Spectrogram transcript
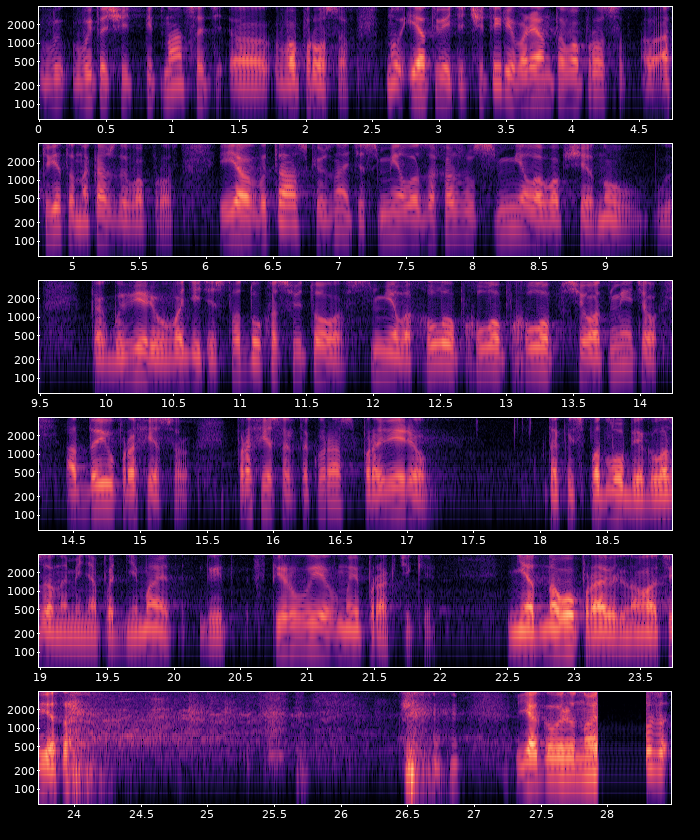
вытащить 15 э, вопросов, ну и ответить. Четыре варианта вопрос, э, ответа на каждый вопрос. И я вытаскиваю, знаете, смело захожу, смело вообще, ну, как бы верю в водительство Духа Святого, смело хлоп, хлоп, хлоп, все отметил, отдаю профессору. Профессор такой раз проверил, так из-под лобья глаза на меня поднимает, говорит, впервые в моей практике ни одного правильного ответа. Я говорю, ну это тоже,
